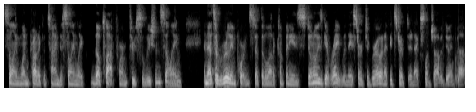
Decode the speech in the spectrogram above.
selling one product at a time to selling like the platform through solution selling. And that's a really important step that a lot of companies don't always get right when they start to grow. And I think Stripe did an excellent job of doing that.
